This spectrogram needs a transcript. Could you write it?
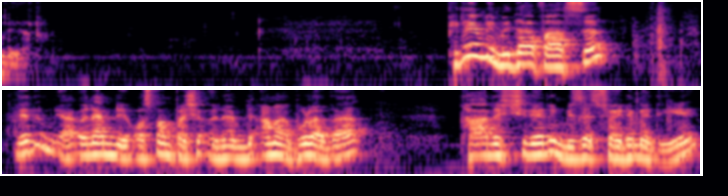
oluyor. Plevne müdafası dedim ya önemli, Osman Paşa önemli ama burada tarihçilerin bize söylemediği,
